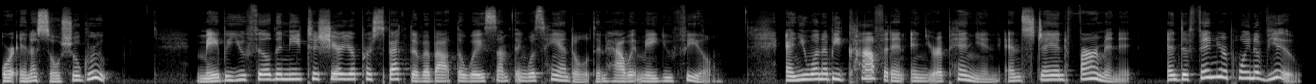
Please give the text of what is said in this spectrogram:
or in a social group. Maybe you feel the need to share your perspective about the way something was handled and how it made you feel. And you want to be confident in your opinion and stand firm in it and defend your point of view.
